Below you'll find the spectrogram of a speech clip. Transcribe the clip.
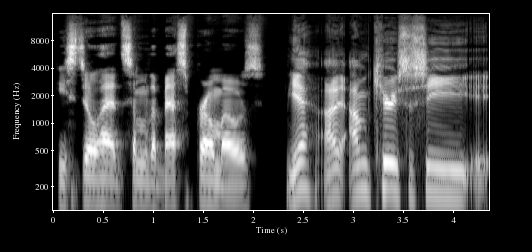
He still had some of the best promos. Yeah, I, I'm curious to see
